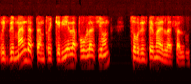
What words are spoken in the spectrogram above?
pues demanda tan requerida de la población sobre el tema de la salud.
